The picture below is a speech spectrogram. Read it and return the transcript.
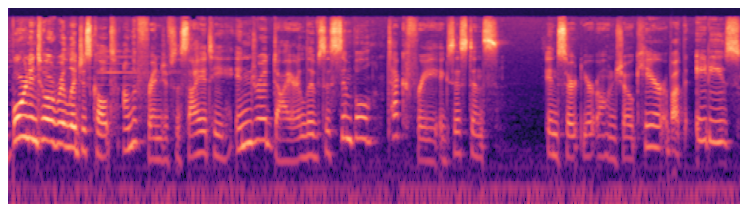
Born into a religious cult on the fringe of society, Indra Dyer lives a simple, tech free existence. Insert your own joke here about the 80s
